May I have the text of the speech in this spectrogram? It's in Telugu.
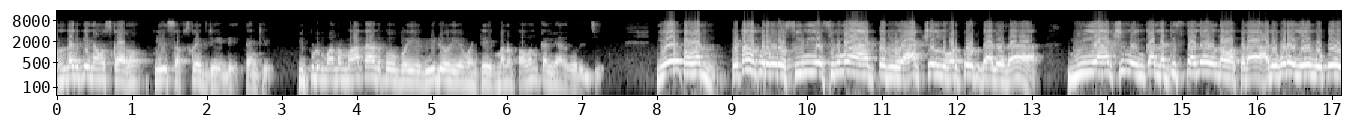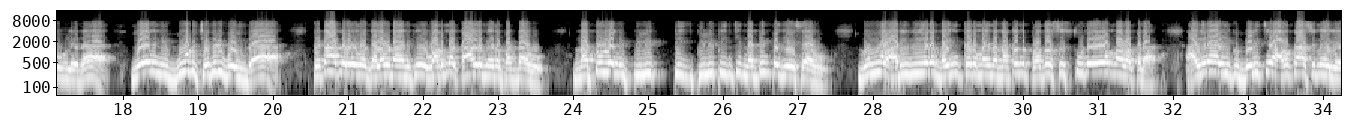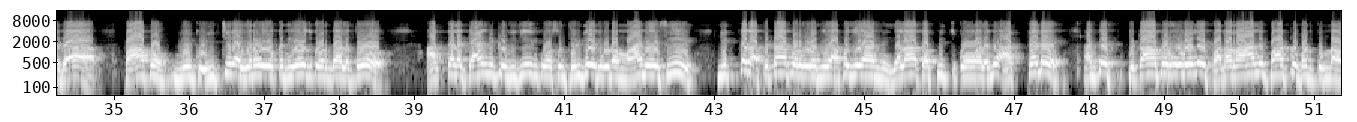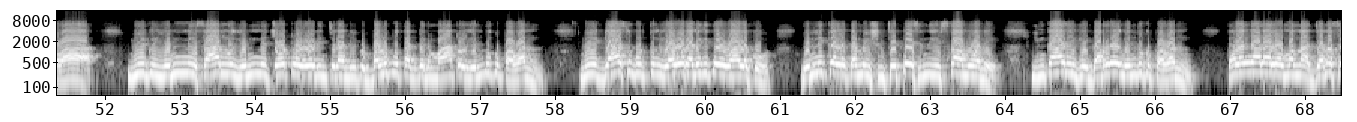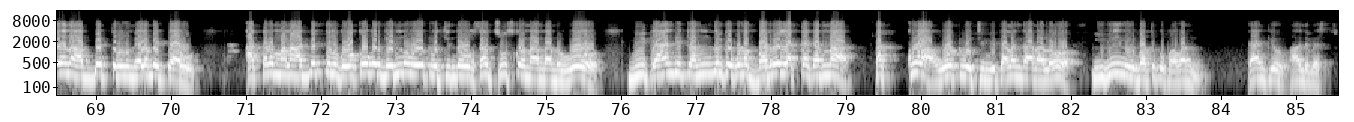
అందరికీ నమస్కారం. ప్లీజ్ సబ్స్క్రైబ్ చేయండి. థ్యాంక్ యూ ఇప్పుడు మనం మాట్లాడుకోబోయే వీడియో ఏమంటే మన పవన్ కళ్యాణ్ గురించి. ఏ పవన్ పిఠాపురంలో సీనియర్ సినిమా యాక్టర్లు యాక్షన్లు వర్కౌట్ కాలేదా? నీ యాక్షన్ ఇంకా నటిస్తానే ఉండవు అక్కడ. అది కూడా ఏం ఉపయోగం లేదా? ఏమి నీ గూడు చెదిరిపోయిందా? పిఠాపురంలో గెలవడానికి వర్మ కాళ్ళ మీద పడ్డావు. నటులని పిలి పిలిపించి నటింపజేశావు. నువ్వు అరివీర భయంకరమైన నటన ప్రదర్శిస్తూనే ఉన్నావు అక్కడ. అయినా నీకు గెలిచే అవకాశమే లేదా? పాపం నీకు ఇచ్చిన ఇరవై ఒక్క నియోజకవర్గాలతో అక్కడ క్యాండిడేట్లు విజయం కోసం తిరిగేది కూడా మానేసి ఇక్కడ పిఠాపురంలో నీ అపజయాన్ని ఎలా తప్పించుకోవాలని అక్కడే అంటే పిఠాపురంలోనే పడరాని పాటలు పడుతున్నావా? నీకు ఎన్నిసార్లు ఎన్ని చోట్ల ఓడించినా నీకు బలుపు తగ్గని మాటలు ఎందుకు పవన్? నీ గ్యాస్ గుర్తును ఎవరు అడిగితే వాళ్ళకు ఎన్నికల కమిషన్ చెప్పేసింది ఇస్తాము అని. ఇంకా నీకు గర్వం ఎందుకు పవన్? తెలంగాణలో మొన్న జనసేన అభ్యర్థులను నిలబెట్టావు. అక్కడ మన అభ్యర్థులకు ఒక్కొక్కరికి ఎన్ని ఓట్లు వచ్చిందో ఒకసారి చూసుకున్నా నువ్వు. మీ క్యాండిడేట్లు అందరికీ కూడా బర్రె లెక్క కన్నా తక్కువ ఓట్లు వచ్చింది తెలంగాణలో. ఇది నీ బతుకు Pavan. Thank you all the best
